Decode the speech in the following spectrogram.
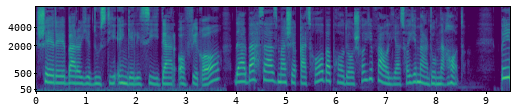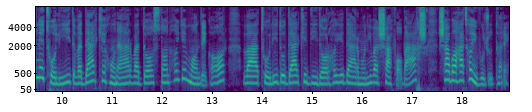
شعر برای دوستی انگلیسی در آفریقا در بحث از مشقتها و پاداشهای فعالیتهای مردم نهاد. بین تولید و درک هنر و داستانهای ماندگار و تولید و درک دیدارهای درمانی و شفابخش شباهتهایی وجود داره.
